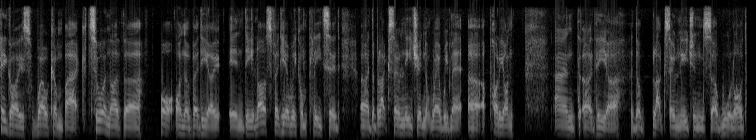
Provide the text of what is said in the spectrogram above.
Hey guys, welcome back to another For Honor video. In the last video we completed uh, the Blackstone Legion where we met uh, Apollyon and uh, the uh, the Blackstone Legion's uh, warlord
